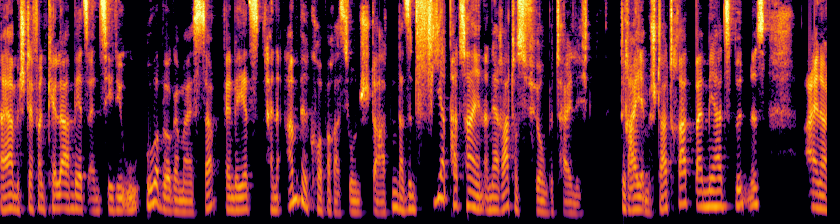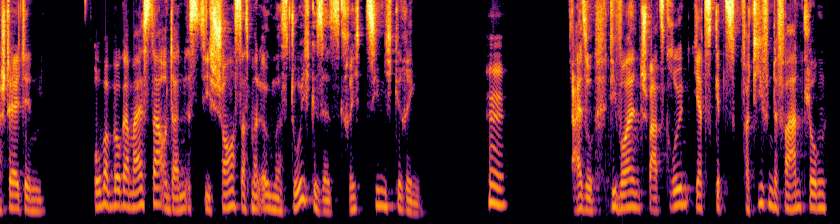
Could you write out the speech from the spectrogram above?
naja, mit Stefan Keller haben wir jetzt einen CDU-Oberbürgermeister. Wenn wir jetzt eine Ampelkooperation starten, dann sind vier Parteien an der Rathausführung beteiligt. Drei im Stadtrat beim Mehrheitsbündnis. Einer stellt den Oberbürgermeister und dann ist die Chance, dass man irgendwas durchgesetzt kriegt, ziemlich gering. Hm. Also, die wollen Schwarz-Grün. Jetzt gibt's vertiefende Verhandlungen.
